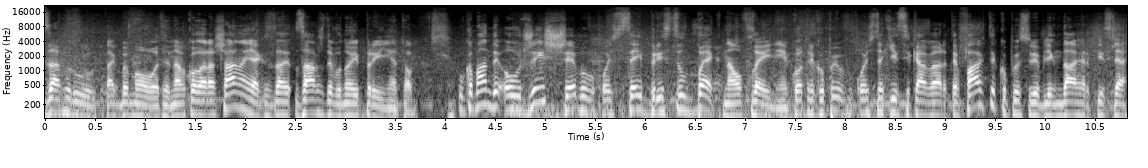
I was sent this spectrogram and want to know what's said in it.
за гру, так би мовити, навколо Рошана, як завжди воно і прийнято. У команди OG ще був ось цей Брістелбек на офлейні, котрий купив ось такі цікаві артефакти, купив собі бліндагер після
